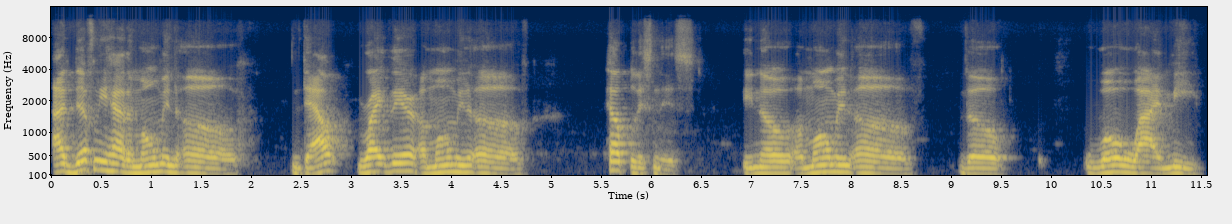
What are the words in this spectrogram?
I definitely had a moment of doubt right there, a moment of helplessness, you know, a moment of the whoa, why me?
